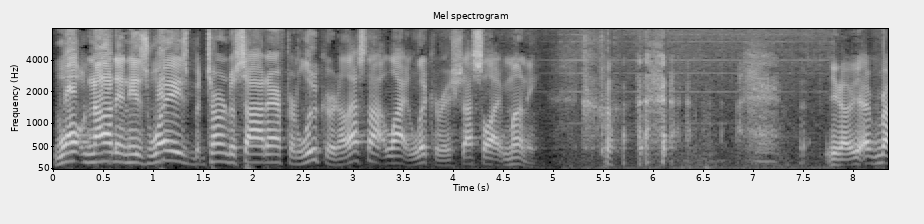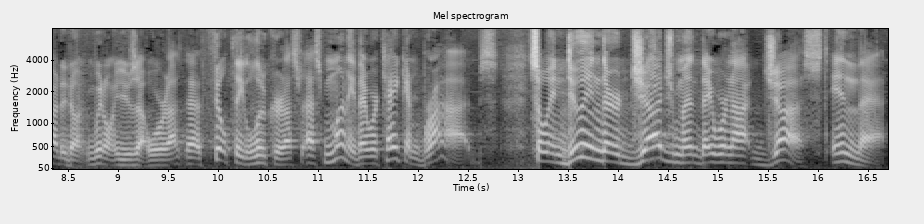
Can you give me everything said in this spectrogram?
walked not in his ways, but turned aside after lucre. Now, that's not like licorice, that's like money. you know, everybody don't, we don't use that word. Filthy lucre, that's, that's money. They were taking bribes. So, in doing their judgment, they were not just in that.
